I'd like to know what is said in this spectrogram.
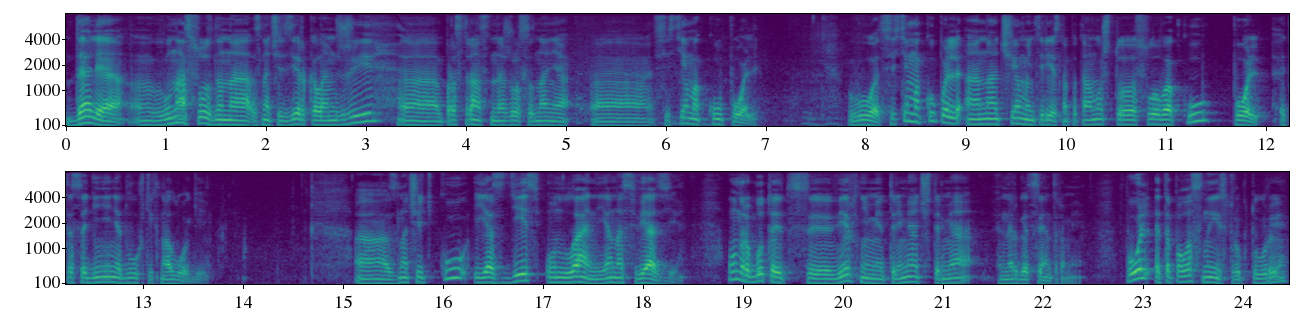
Далее, э, у нас создано значит, зеркало МЖ, э, пространственное ножо сознания, э, система Куполь. Вот. Система Куполь, она чем интересна? Потому что слово Куполь – это соединение двух технологий. Э, значит, Ку, я здесь онлайн, я на связи. Он работает с верхними тремя-четырьмя энергоцентрами. Поль – это полостные структуры,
